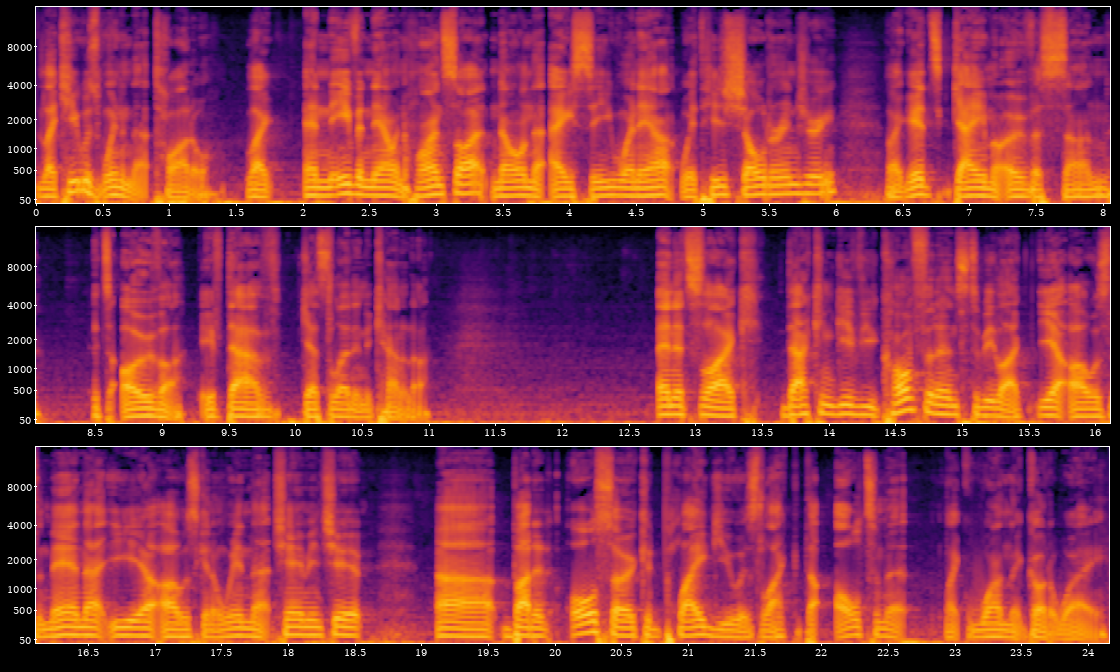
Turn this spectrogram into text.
like he was winning that title. Like, and even now in hindsight, knowing that AC went out with his shoulder injury, like it's game over, son. It's over if Dav gets led into Canada. And it's like that can give you confidence to be like, yeah, I was the man that year. I was going to win that championship. Uh, but it also could plague you as like the ultimate like one that got away.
